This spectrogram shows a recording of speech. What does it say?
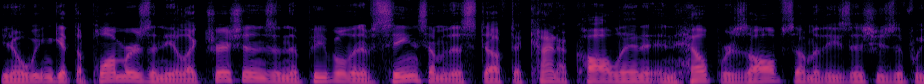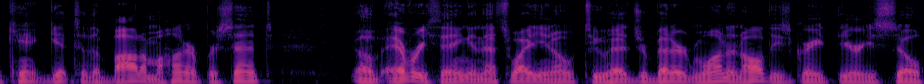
you know, we can get the plumbers and the electricians and the people that have seen some of this stuff to kind of call in and help resolve some of these issues if we can't get to the bottom 100% of everything. And that's why, you know, two heads are better than one and all these great theories. So,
